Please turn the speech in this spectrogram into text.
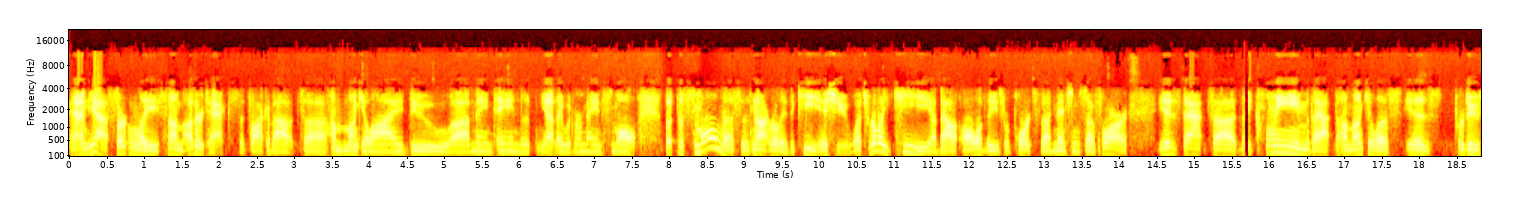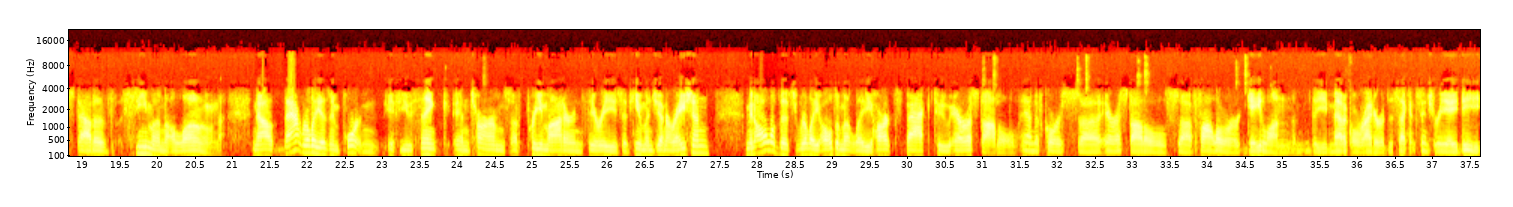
And yeah, certainly some other texts that talk about uh, homunculi do uh, maintain that yeah they would remain small, but the smallness is not really the key issue. What's really key about all of these reports that I've mentioned so far is that uh, they claim that the homunculus is produced out of semen alone. Now, that really is important if you think in terms of pre modern theories of human generation. I mean, all of this really ultimately harks back to Aristotle, and of course, uh, Aristotle's uh, follower, Galen, the medical writer of the second century AD,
